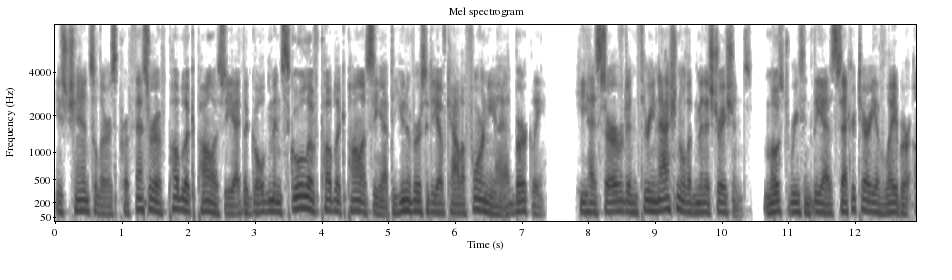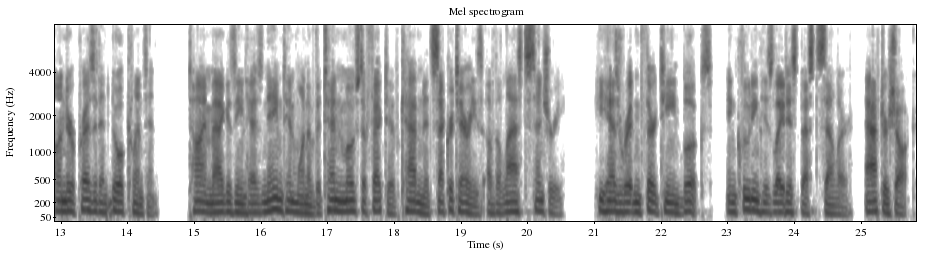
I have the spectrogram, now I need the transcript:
is Chancellor's Professor of Public Policy at the Goldman School of Public Policy at the University of California at Berkeley. He has served in three national administrations, most recently as Secretary of Labor under President Bill Clinton. Time magazine has named him one of the 10 most effective cabinet secretaries of the last century. He has written 13 books, including his latest bestseller, Aftershock,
